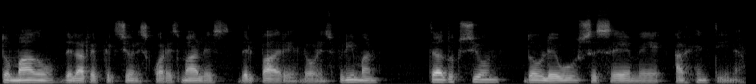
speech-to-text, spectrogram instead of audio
Tomado de las reflexiones cuaresmales del padre Lawrence Freeman, traducción WCCM Argentina.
